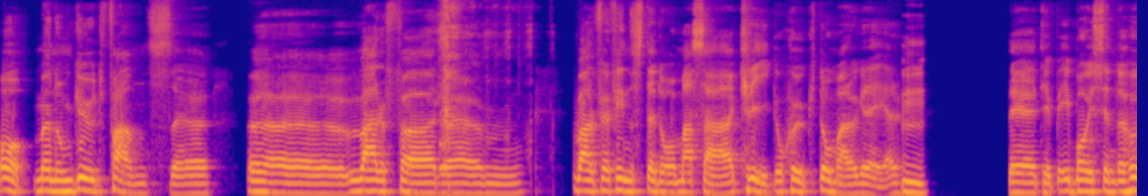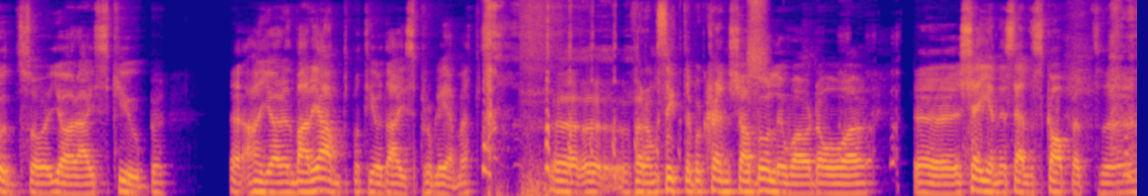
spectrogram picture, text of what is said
åh, men om Gud fanns eh, eh, varför ehm, varför finns det då massa krig och sjukdomar och grejer? Mm. Det är typ i Boys in the Hood så gör Ice Cube han gör en variant på Theodise-problemet. Eh, eh, för de sitter på Crenshaw Boulevard och uh, tjejen i sällskapet uh,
